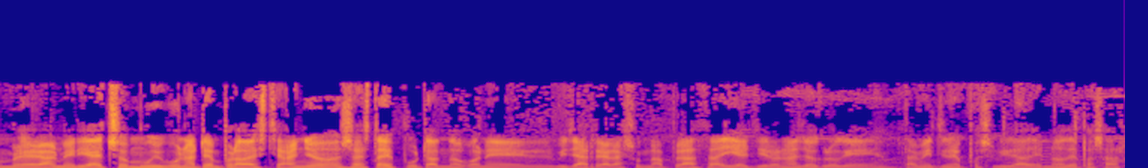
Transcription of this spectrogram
Hombre, el Almería ha hecho muy buena temporada este año, se está disputando con el Villarreal a segunda plaza y el Girona yo creo que también tiene posibilidades ¿no? de pasar.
